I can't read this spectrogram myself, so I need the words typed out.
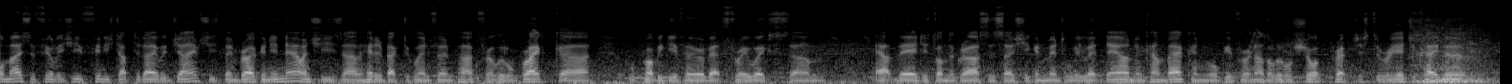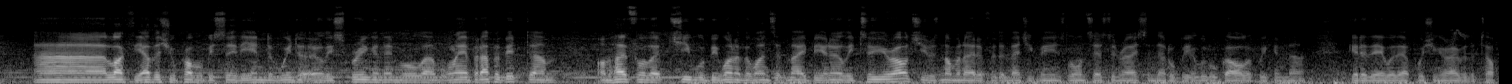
Squamosa filly, she finished up today with James. She's been broken in now and she's um, headed back to Glenfern Park for a little break. Uh, we'll probably give her about three weeks um, out there just on the grasses so she can mentally let down and come back and we'll give her another little short prep just to re-educate her. Uh, like the others, she'll probably see the end of winter, early spring and then we'll, um, we'll amp it up a bit. Um, I'm hopeful that she will be one of the ones that may be an early two-year-old. She was nominated for the Magic Millions Launceston race, and that'll be a little goal if we can uh, get her there without pushing her over the top.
